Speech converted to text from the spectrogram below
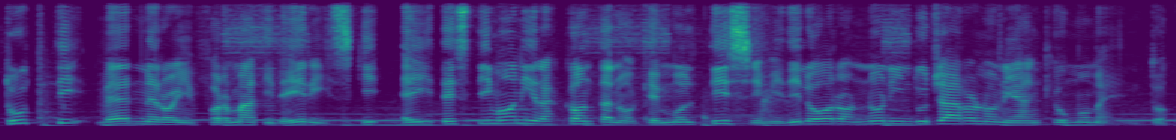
Tutti vennero informati dei rischi e i testimoni raccontano che moltissimi di loro non indugiarono neanche un momento,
